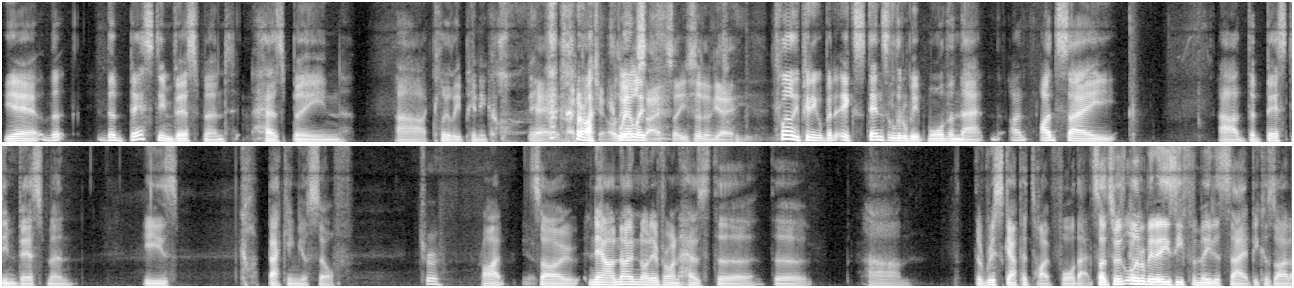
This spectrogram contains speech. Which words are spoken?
Yeah, the the best investment has been uh, clearly Pinnacle. Yeah, I Right, gotcha. I was clearly- say, so you sort of, yeah, clearly Pinnacle, but it extends a little bit more than that. I'd, I'd say uh, the best investment is backing yourself, true. right? Yep. So now I know not everyone has the the um, the risk appetite for that, so it's a little bit easy for me to say it because I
